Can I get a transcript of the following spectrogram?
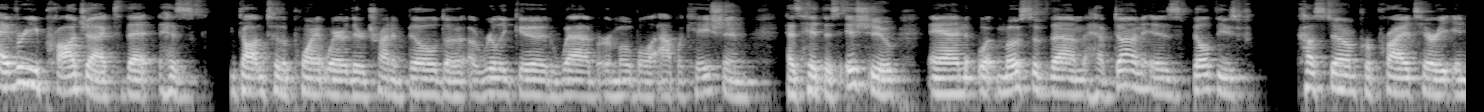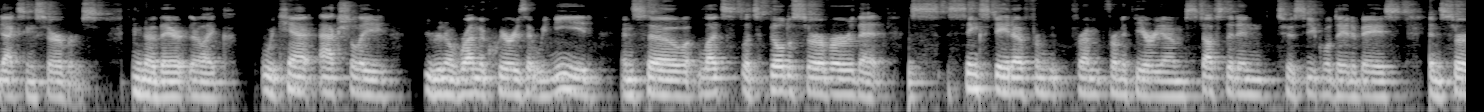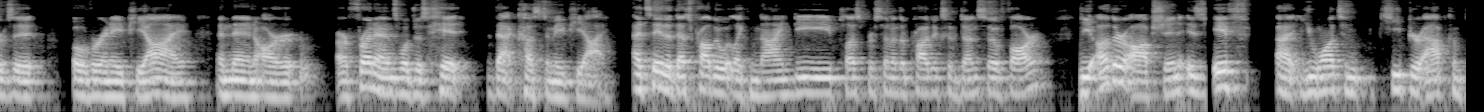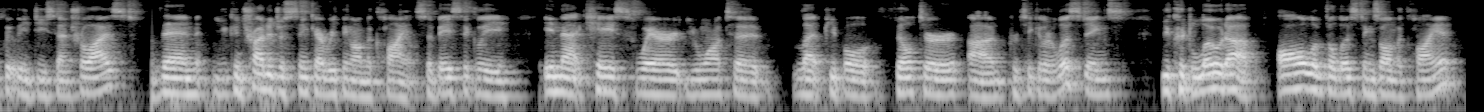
every project that has gotten to the point where they're trying to build a, a, really good web or mobile application has hit this issue. And what most of them have done is built these custom proprietary indexing servers. You know, they're, they're like, we can't actually you know run the queries that we need and so let's let's build a server that syncs data from from from ethereum stuffs it into a sql database and serves it over an api and then our our front ends will just hit that custom api i'd say that that's probably what like 90 plus percent of the projects have done so far the other option is if uh, you want to keep your app completely decentralized, then you can try to just sync everything on the client. So basically, in that case where you want to let people filter uh, particular listings, you could load up all of the listings on the client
